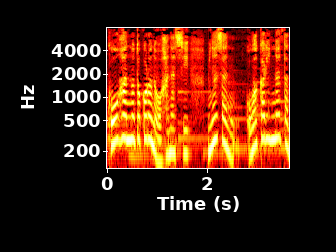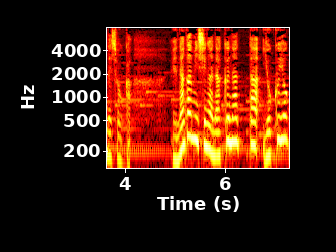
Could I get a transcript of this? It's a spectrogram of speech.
後半のところのお話皆さんお分かりになったでしょうか？永見氏が亡くなった翌々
